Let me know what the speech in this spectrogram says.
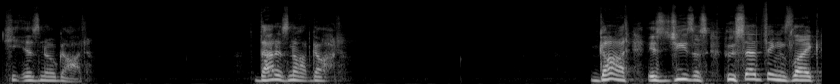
he is no God. That is not God. God is Jesus who said things like,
